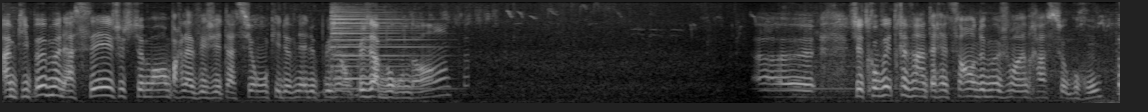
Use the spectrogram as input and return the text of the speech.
un petit peu menacé justement par la végétation qui devenait de plus en plus abondante. Euh, j'ai trouvé très intéressant de me joindre à ce groupe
